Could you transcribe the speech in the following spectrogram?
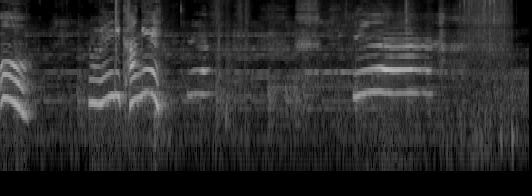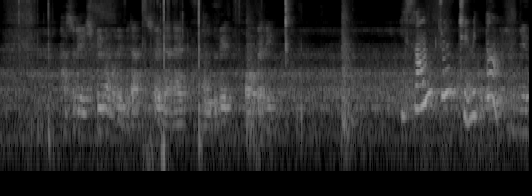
오, 왜 이리 강해? 으아. 하수리 11번 홀입니다. 스웨덴의 루드빅 오베리. 이 싸움 좀 재밌다. 이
